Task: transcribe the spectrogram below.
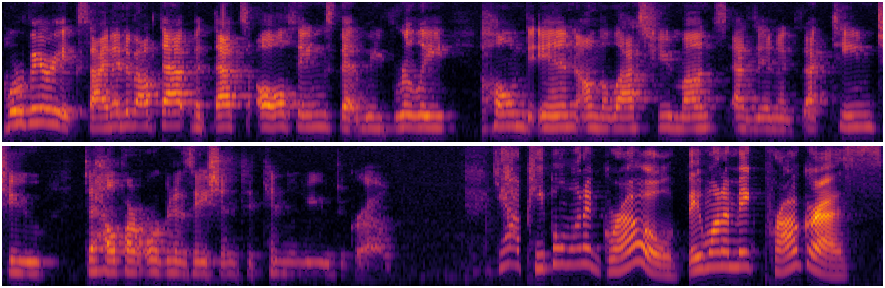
we're very excited about that. But that's all things that we've really honed in on the last few months as an exec team to to help our organization to continue to grow. Yeah, people want to grow. They want to make progress.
